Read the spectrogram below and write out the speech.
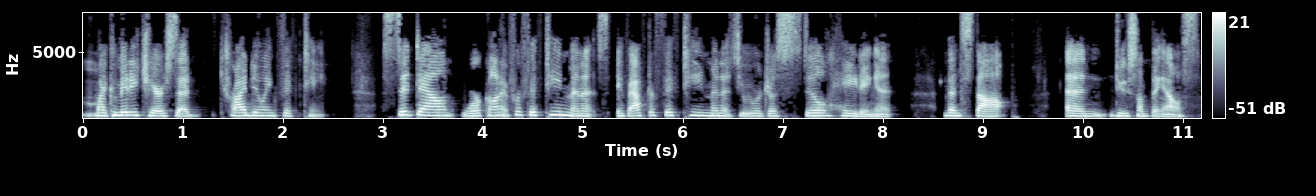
my committee chair said, try doing 15 sit down work on it for 15 minutes if after 15 minutes you were just still hating it then stop and do something else.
